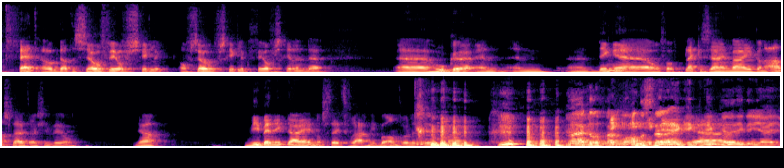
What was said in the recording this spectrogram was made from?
vet ook dat er zoveel verschrikkelijk, of zo verschrikkelijk veel verschillende eh, hoeken en, en eh, dingen of, of plekken zijn waar je kan aansluiten als je wil. Ja. Wie ben ik daarin? Nog steeds de vraag niet beantwoord natuurlijk. maar- Nou, ik kan de vraag Ik- wel ik- anders ik stellen. denk, Ik, ik, eh, ik, eh, ik denk, jij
